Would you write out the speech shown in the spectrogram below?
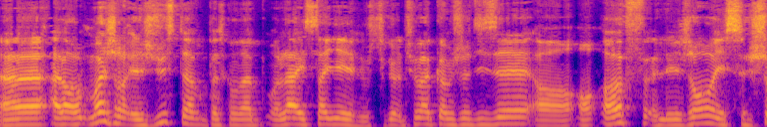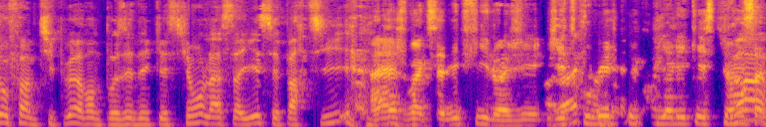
Euh, alors moi juste parce qu'on a là et ça y est tu vois comme je disais en, off les gens ils se chauffent un petit peu avant de poser des questions. Là ça y est c'est parti. Ouais, je vois que ça défile ouais. j'ai trouvé le truc où il y a les questions ça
